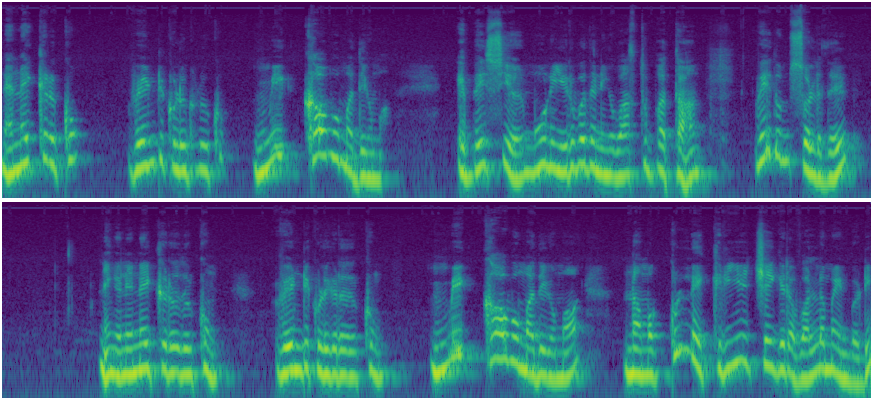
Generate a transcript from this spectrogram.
நினைக்கிறதுக்கும் வேண்டிக் கொள்கிறதுக்கும் மிகவும் அதிகமாக எபேசியர் மூணு இருபதை நீங்கள் வாஸ்து பார்த்தா வேதம் சொல்லுது நீங்கள் நினைக்கிறதற்கும் வேண்டிக் கொள்கிறதற்கும் மிகவும் அதிகமாக நமக்குள்ளே கிரியை செய்கிற வல்லமையின்படி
